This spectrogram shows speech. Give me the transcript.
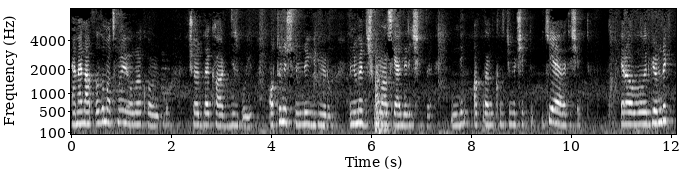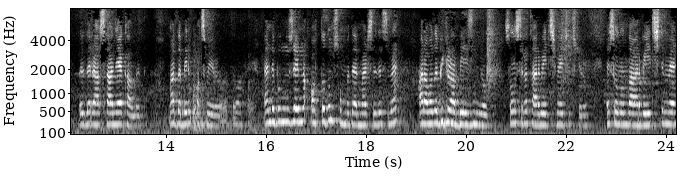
Hemen atladım atma yola koyuldum. Çölde kar diz boyu. Atın üstünde yürüyorum. Önüme düşman askerleri çıktı. İndim attan kılıcımı çektim. İki yere ateş ettim. Yaralıları gömdük. Ölüleri hastaneye kaldırdık. Onlar da benim atma yoruladılar. Ben de bunun üzerine atladım son model Mercedes'ime. Arabada bir gram benzin yok. Son sıra harbe yetişmeye çalışıyorum. Ve sonunda harbe yetiştim ve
